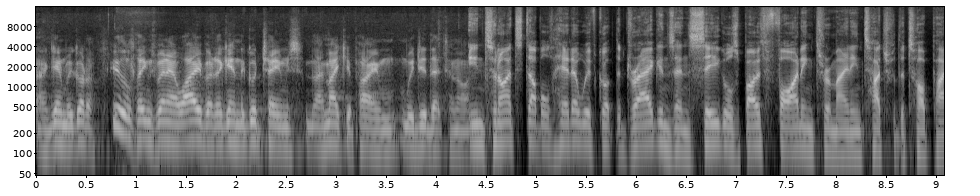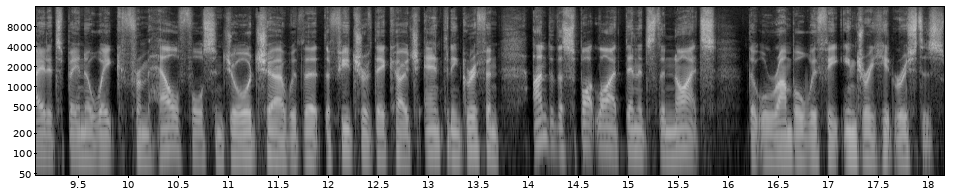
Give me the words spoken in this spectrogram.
Again, we got a few little things went our way, but again, the good teams they make you pay, and we did that tonight. In tonight's double header, we've got the Dragons and Sea Eagles both fighting to remain in touch with the top eight. It's been a week from hell for St George uh, with the, the future of their coach Anthony Griffin under the spotlight. Then it's the Knights that will rumble with the injury hit Roosters.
